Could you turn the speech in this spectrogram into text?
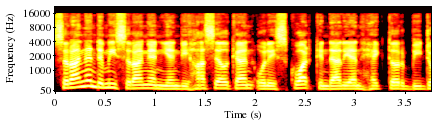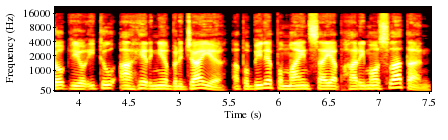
Serangan demi serangan yang dihasilkan oleh skuad kendalian Hector Bidoglio itu akhirnya berjaya apabila pemain sayap Harimau Selatan,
